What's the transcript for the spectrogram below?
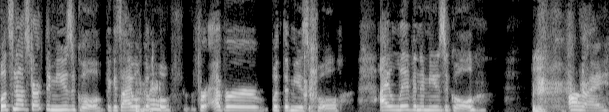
let's not start the musical because I will go forever with the musical. I live in a musical. All right.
